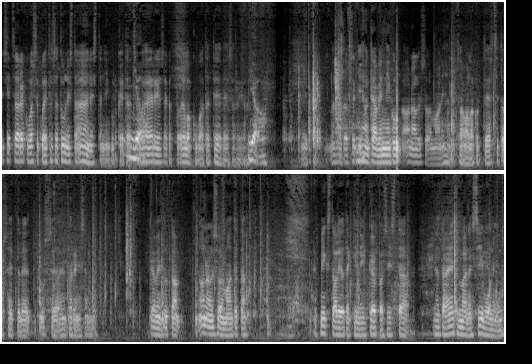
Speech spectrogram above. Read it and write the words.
Ja sitten sarjakuvassa, kun et sä tunnista äänestä niin kuin ketä, se on vähän eri asia katsoa elokuvaa tai TV-sarjaa. Joo. Mähän tuossakin ihan kävin niin kuin analysoimaan ihan samalla, kun Tertsi tuossa heittelee pusseja ympäriinsä. Niin kävin tota, analysoimaan tätä, että miksi tämä oli jotenkin niin köpö. Siis tämä, ihan tämä ensimmäinen sivu, niin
